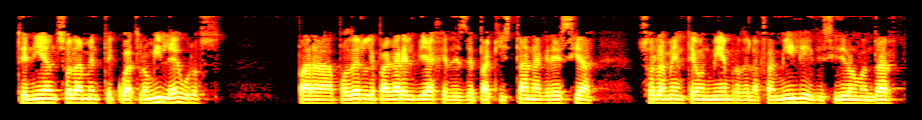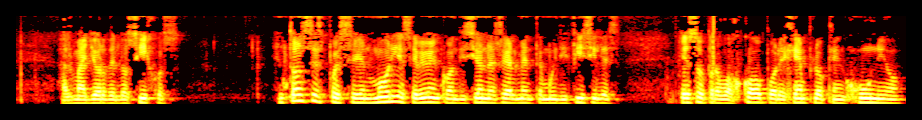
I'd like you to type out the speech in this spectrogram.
tenían solamente cuatro mil euros para poderle pagar el viaje desde Pakistán a Grecia solamente a un miembro de la familia y decidieron mandar al mayor de los hijos. Entonces, pues en Moria se viven condiciones realmente muy difíciles. Eso provocó, por ejemplo, que en junio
